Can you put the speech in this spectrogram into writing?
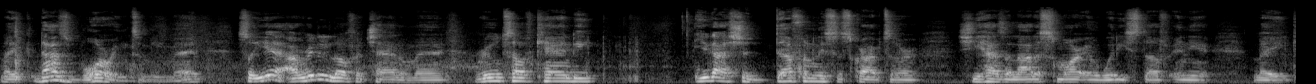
Like that's boring to me, man. So yeah, I really love her channel, man. Real tough candy. You guys should definitely subscribe to her. She has a lot of smart and witty stuff in here. Like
